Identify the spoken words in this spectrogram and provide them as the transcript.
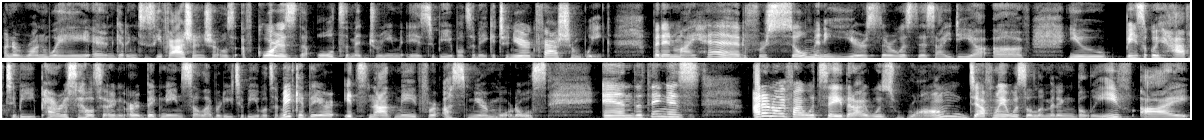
on a runway and getting to see fashion shows. Of course, the ultimate dream is to be able to make it to New York Fashion Week. But in my head, for so many years, there was this idea of you basically have to be Paris Hilton or a big name celebrity to be able to make it there. It's not made for us mere mortals. And the thing is, I don't know if I would say that I was wrong. Definitely, it was a limiting belief. I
